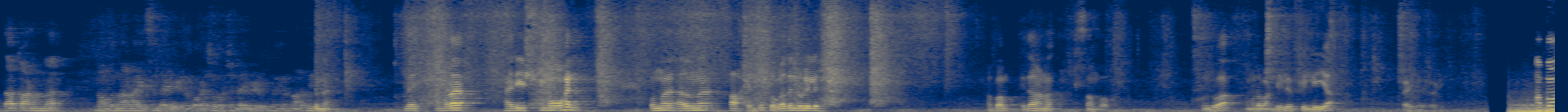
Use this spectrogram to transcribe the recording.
ഇതാ കാണുന്ന നോക്കുന്നതാണ് ഐസ് ഉണ്ടായി വീഴുന്നത്. കുറച്ച് കുറച്ച് ഉണ്ടായി വീഴും. നിങ്ങൾ അതെ നമ്മുടെ ഹരീഷ് മോഹൻ ഒന്ന് അതൊന്ന് ആ എന്ത് സുഖം അതിന്റെ ഉള്ളിൽ അപ്പം ഇതാണ് സംഭവം. കൊണ്ടുപോവാ. നമ്മുടെ വണ്ടിയിൽ ഫില്ല് ചെയ്യുക കഴിഞ്ഞ പരിപാടി. അപ്പോൾ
